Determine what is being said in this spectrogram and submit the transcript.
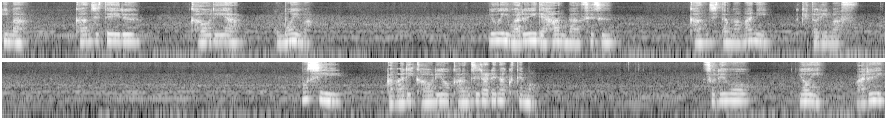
今感じている香りや思いは良い悪いで判断せず感じたままに受け取ります。もしあまり香りを感じられなくてもそれを良い悪い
